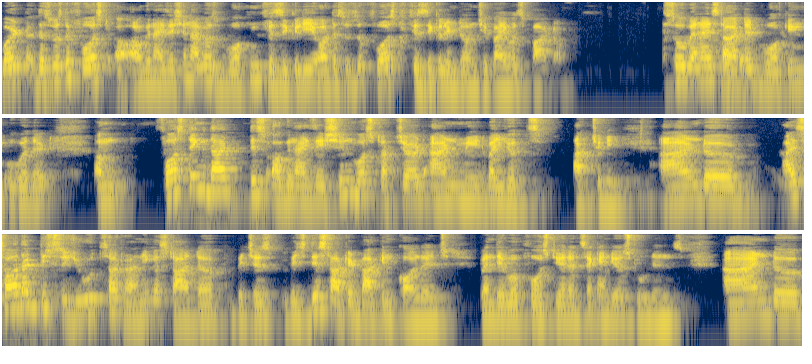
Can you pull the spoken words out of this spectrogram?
but this was the first uh, organization i was working physically or this was the first physical internship i was part of so when i Okay. started working with it um first thing that this organization was structured and made by youths actually and uh, i saw that these youths are running a startup which is which they started back in college when they were first year and second year students and uh,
